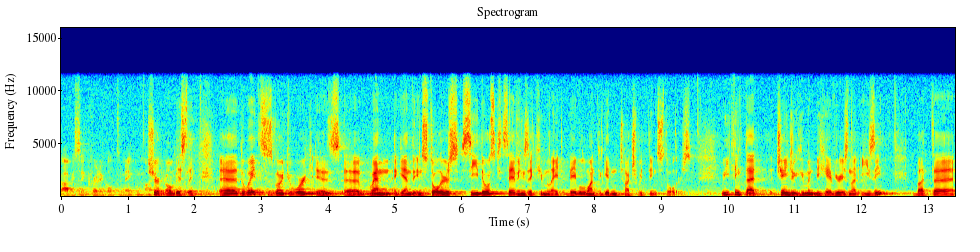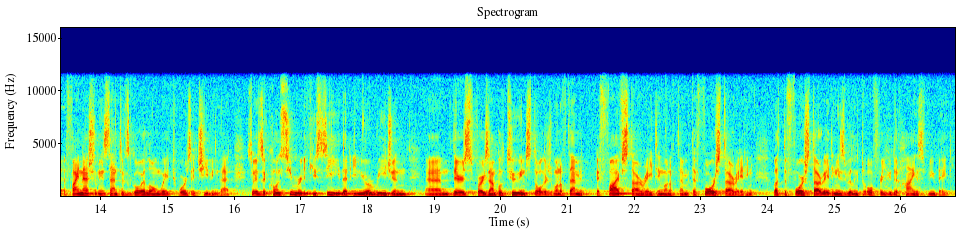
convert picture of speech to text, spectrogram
obviously critical to making money. Sure, obviously. Uh, the way this is going to work is uh, when, again, the installers see those savings accumulate, they will want to get in touch with the installers. We think that changing human behavior is not easy, but uh, financial incentives go a long way towards achieving that. So as a consumer, if you see that in your region, um, there's, for example, two installers, one of them a five-star rating, one of them with a four-star rating, but the four-star rating is willing to offer you the highest rebate,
